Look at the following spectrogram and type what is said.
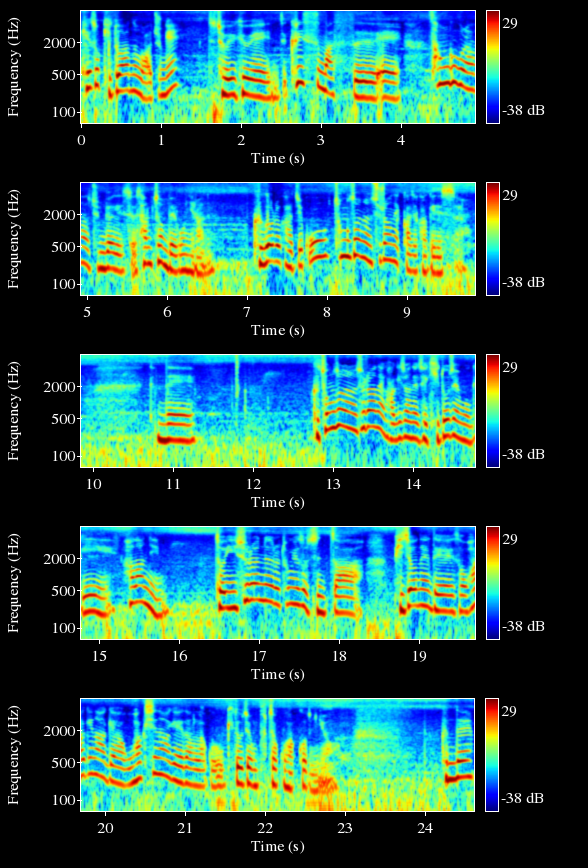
계속 기도하는 와중에 저희 교회에 이제 크리스마스에 성극을 하나 준비하게 됐어요. 3,100원이라는. 그거를 가지고 청소년 수련회까지 가게 됐어요. 근데 그 청소년 수련회 가기 전에 제 기도 제목이 하나님 저 이 수련회를 통해서 진짜 비전에 대해서 확인하게 하고 확신하게 해달라고 기도 제목 붙잡고 갔거든요. 근데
